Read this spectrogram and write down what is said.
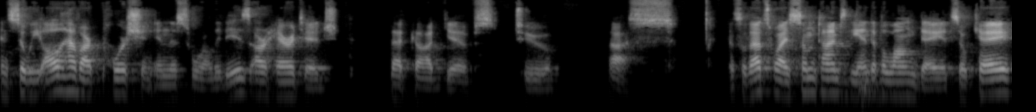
And so we all have our portion in this world. It is our heritage that God gives to us. And so that's why sometimes at the end of a long day, it's okay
